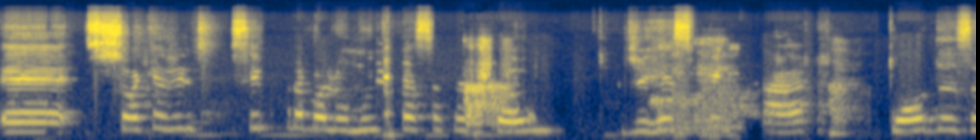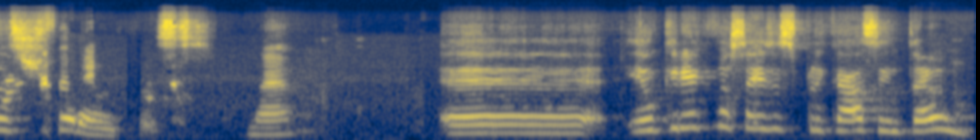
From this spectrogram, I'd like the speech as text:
é, só que a gente sempre trabalhou muito com essa questão de respeitar todas as diferenças, né? É, eu queria que vocês explicassem, então,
